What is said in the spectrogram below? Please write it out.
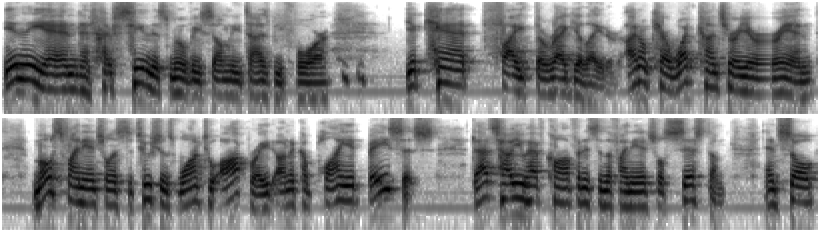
in the end, and I've seen this movie so many times before, you can't fight the regulator. I don't care what country you're in. Most financial institutions want to operate on a compliant basis. That's how you have confidence in the financial system. And so,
